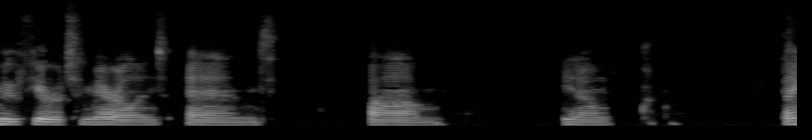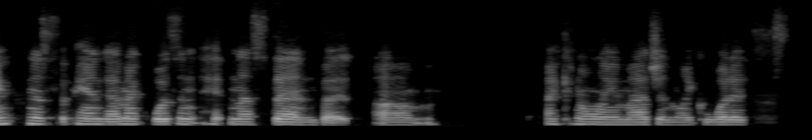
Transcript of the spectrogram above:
moved here to Maryland. And, um, you know, thank goodness the pandemic wasn't hitting us then, but um, I can only imagine like what it's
